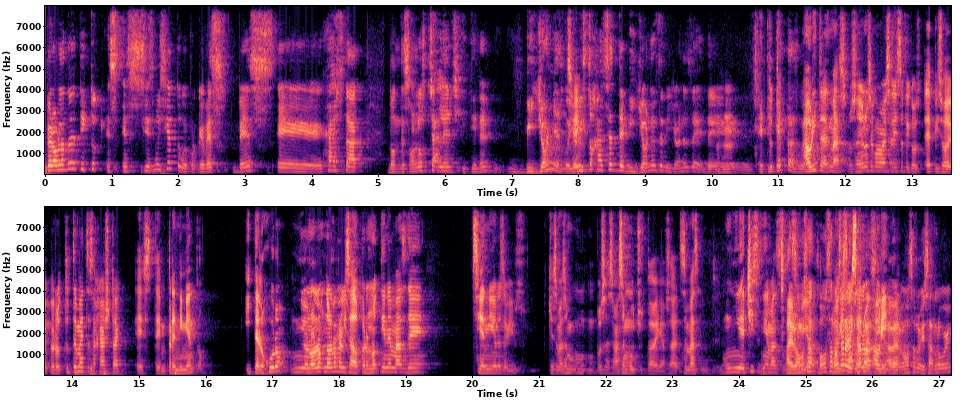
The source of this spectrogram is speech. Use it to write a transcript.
Pero hablando de TikTok, es, es, sí es muy cierto, güey, porque ves, ves eh, hashtag donde son los challenge y tienen billones, güey. Sí. Yo he visto hashtags de billones de billones de, etiquetas, güey. Ahorita, es más, o sea, yo no sé cuándo va a salir este episodio, pero tú te metes a hashtag este, emprendimiento y te lo juro, yo no, lo- no lo he revisado, pero no tiene más de 100 millones de views. Que se me hace, o sea, se me hace mucho todavía. O sea, se me hace, ni de chiste tiene más. A ver, 100 vamos a, vamos a revisarlo, revisarlo güey, sí, ahorita. a ver, vamos a revisarlo, güey.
